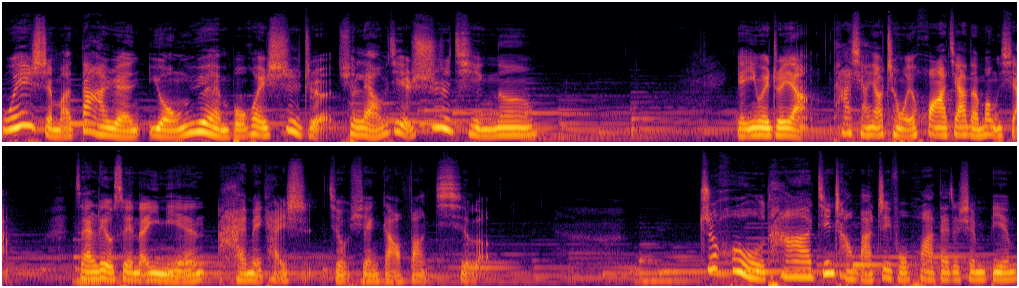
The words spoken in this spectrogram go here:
为什么大人永远不会试着去了解事情呢？也因为这样，他想要成为画家的梦想。在六岁那一年还没开始，就宣告放弃了。之后，他经常把这幅画带在身边。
